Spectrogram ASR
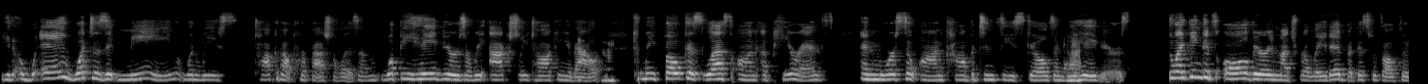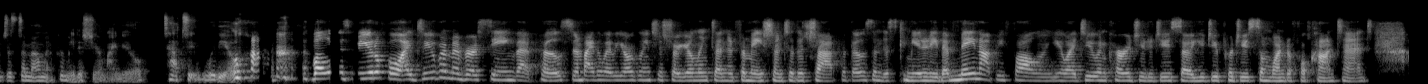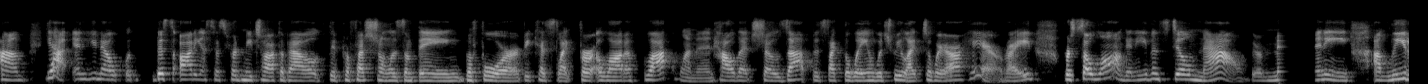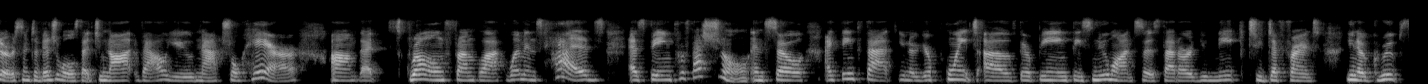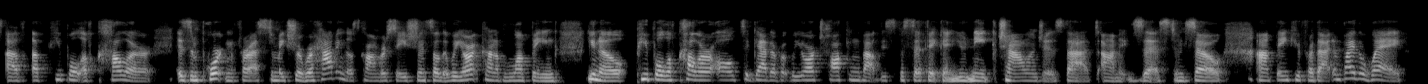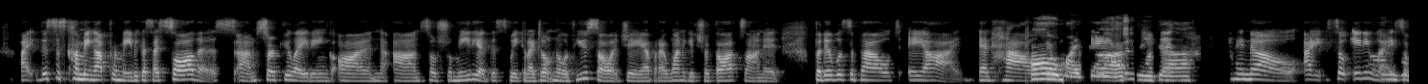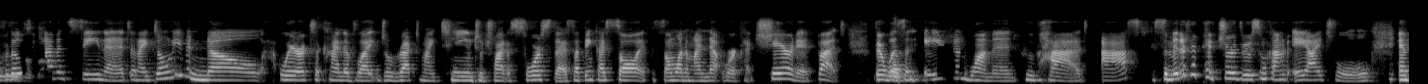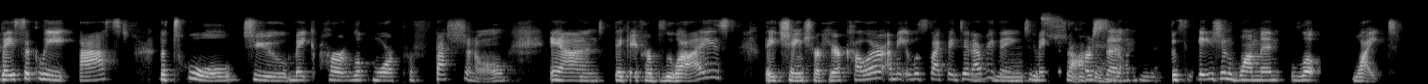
you know, A, what does it mean when we talk about professionalism? What behaviors are we actually talking about? Mm-hmm. Can we focus less on appearance and more so on competency, skills, and behaviors? So I think it's all very much related, but this was also just a moment for me to share my new tattoo with you. well, it was beautiful. I do remember seeing that post. And by the way, we are going to share your LinkedIn information to the chat for those in this community that may not be following you. I do encourage you to do so. You do produce some wonderful content. Um, yeah. And, you know, this audience has heard me talk about the professionalism thing before, because, like, for a lot of Black women, how that shows up is like the way in which we like to wear our hair, right? For so long. And even still now, there are many um, leaders, individuals that do not value natural hair um, that's grown from Black women's heads as being professional. And so I think that, you know, your point of there being these nuances that are unique to different, you know, groups of, of people of color is important for us to make sure we're having those conversations so that we aren't kind of lumping, you know, people of color all together, but we are talking about these specific and unique challenges that um, exist. And so uh, thank you for that. And by the way, I, this is coming up for me because I saw this um, circulating on on social media this week, and I don't know if you saw it, Jaya, but I want to get your thoughts on it. But it was about AI and how. Oh my gosh, Nika. I know. I so anyway, so for those who haven't seen it, and I don't even know where to kind of like direct my team to try to source this. I think I saw it someone in my network had shared it, but there was an Asian woman who had asked, submitted her picture through some kind of AI tool, and basically asked the tool to make her look more professional. And they gave her blue eyes, they changed her hair color. I mean, it was like they did everything mm-hmm. to make the person, this Asian woman, look white.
